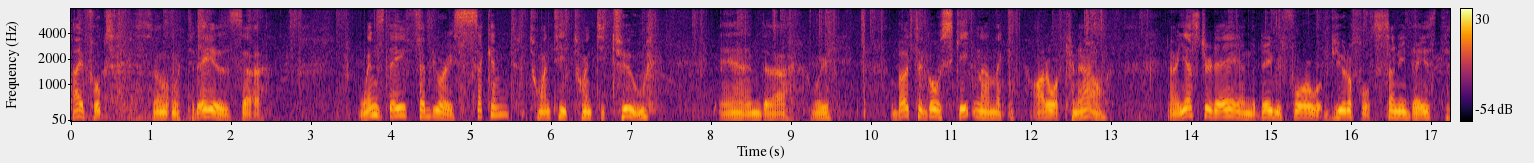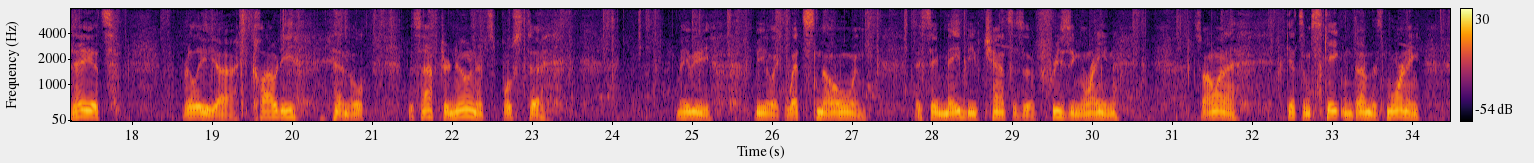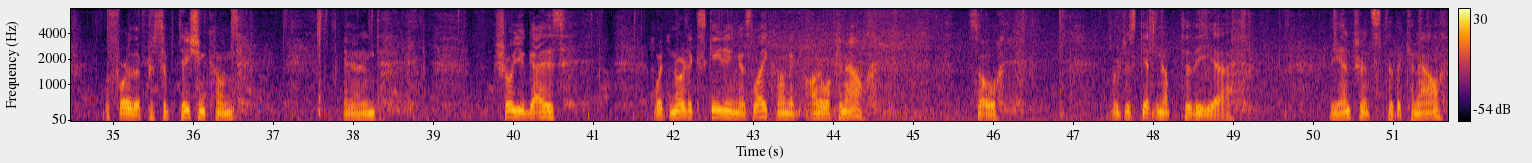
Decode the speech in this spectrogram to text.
Hi, folks. So today is uh, Wednesday, February 2nd, 2022, and uh, we're about to go skating on the Ottawa Canal. Now, yesterday and the day before were beautiful sunny days. Today it's really uh, cloudy, and this afternoon it's supposed to maybe be like wet snow and they say maybe chances of freezing rain. So I want to get some skating done this morning before the precipitation comes and show you guys what Nordic skating is like on the Ottawa Canal. So we're just getting up to the uh, the entrance to the canal.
